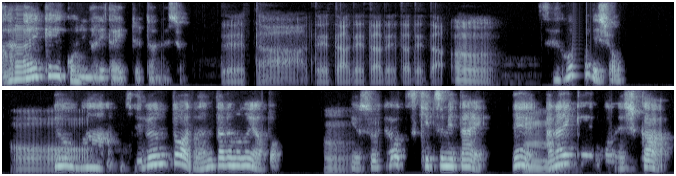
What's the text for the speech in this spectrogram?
荒井恵子になりたいって言ったんですよ。出た、出た、出た、出た、出た。うん。すごいでしょ？お要ー。は自分とは何たるものやとうんそれを突き詰めたい。で、うん荒井恵子にしか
